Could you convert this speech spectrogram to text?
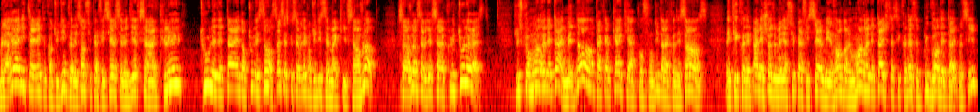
Mais la réalité, elle est que quand tu dis une connaissance superficielle, ça veut dire que ça inclut tous les détails dans tous les sens. Ça, c'est ce que ça veut dire quand tu dis c'est ma kiff. C'est enveloppe. C'est enveloppe, ça veut dire que ça inclut tout le reste. Jusqu'au moindre détail. Maintenant, tu as quelqu'un qui a approfondi dans la connaissance et qui ne connaît pas les choses de manière superficielle, mais il rentre dans le moindre détail jusqu'à ce qu'il connaisse le plus grand détail possible.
